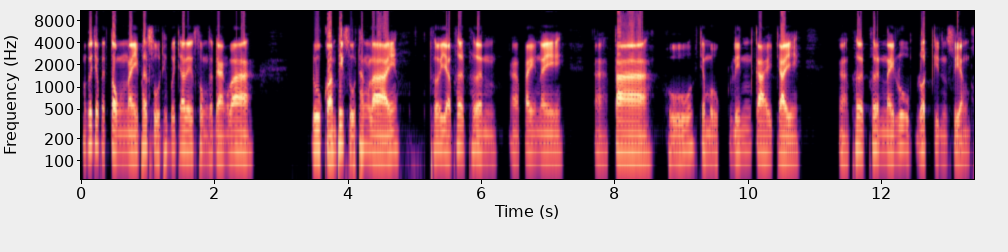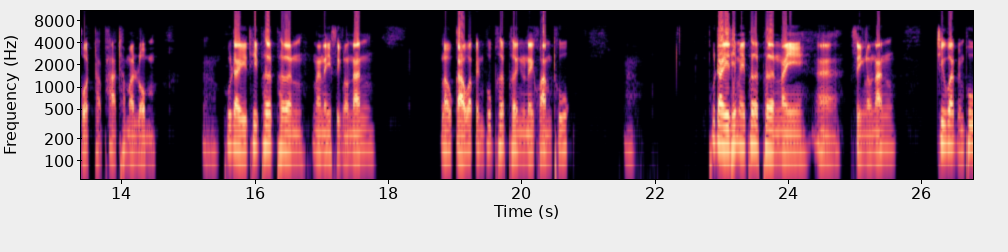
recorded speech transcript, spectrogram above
มันก็จะไปตรงในพระสูตรที่พระเจ้าได้ทรงแสดงว่า ดูก่อนภิกษุทั้งหลาย เธออย่าเพลิดเพลินไปในตาหู จมูก ลิ้นกายใจเพลิดเพลินในรูปรสกลิ่นเสียงผลทพาธรรมลมผู้ใดที่เพลิดเพลินในสิ่งเหล่านั้น เรากล่าวว่าเป็นผู้เพลิดเพลินอยู่ในความทุกข์ผู้ใดที่ไม่เพลิดเพลินในสิ่งเหล่านั้นชื่อว่าเป็นผู้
